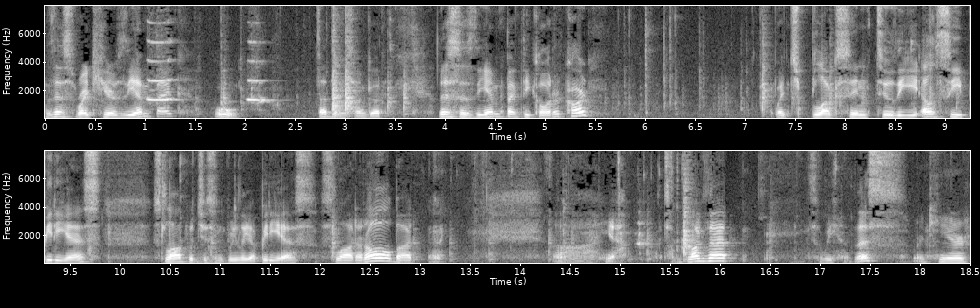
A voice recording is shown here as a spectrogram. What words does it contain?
this right here is the MPEG. Ooh, that didn't sound good. This is the MPEG decoder card. which plugs into the LCPDS slot, which isn't really a PDS slot at all, but uh, yeah, let's unplug that. So we have this right here,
